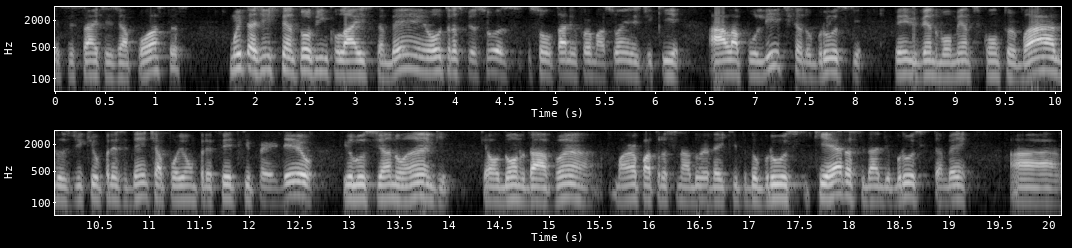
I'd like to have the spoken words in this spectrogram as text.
Esses sites de apostas. Muita gente tentou vincular isso também, outras pessoas soltaram informações de que a ala política do Brusque vem vivendo momentos conturbados, de que o presidente apoiou um prefeito que perdeu, e o Luciano Ang que é o dono da Avan, maior patrocinador da equipe do Brusque, que é da cidade de Brusque também, a,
